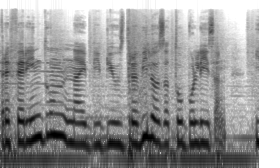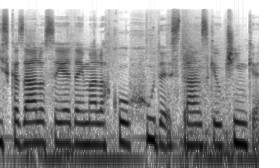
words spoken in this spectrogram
Referendum naj bi bil zdravilo za to bolezen. Izkazalo se je, da ima lahko hude stranske učinke.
